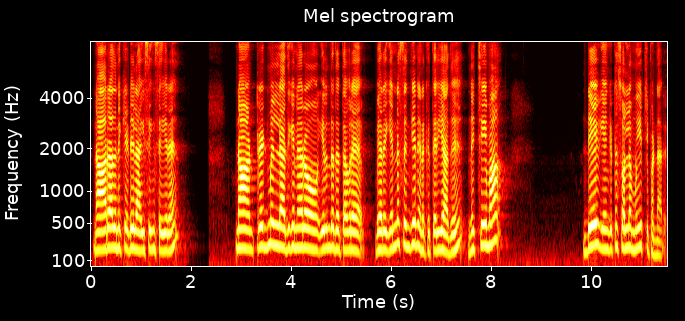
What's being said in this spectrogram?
நான் ஆராதனைக்கு இடையில் ஐசிங் செய்கிறேன் நான் ட்ரெட்மில்ல அதிக நேரம் இருந்ததை தவிர வேற என்ன செஞ்சேன்னு எனக்கு தெரியாது. நிச்சயமாக டேவ் என்கிட்ட சொல்ல முயற்சி பண்ணார்.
